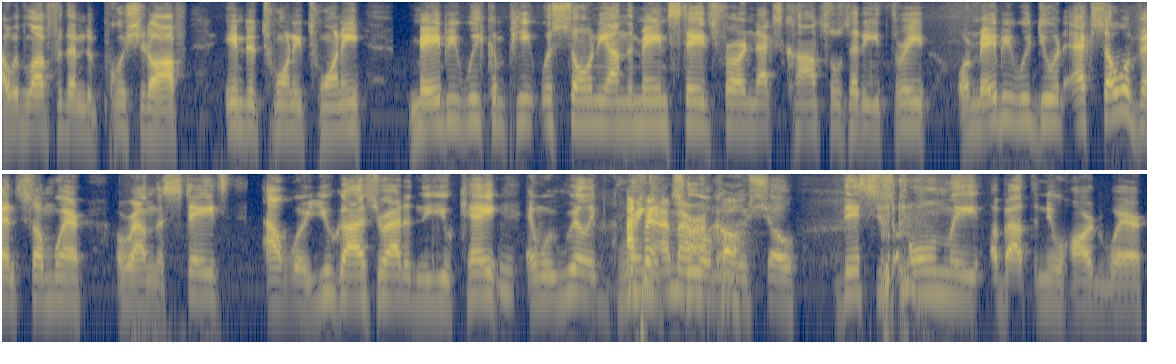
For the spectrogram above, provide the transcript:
I would love for them to push it off into 2020. Maybe we compete with Sony on the main stage for our next consoles at E3, or maybe we do an XO event somewhere around the States, out where you guys are at in the UK, and we really bring it to them America. and we show this is only about the new hardware.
